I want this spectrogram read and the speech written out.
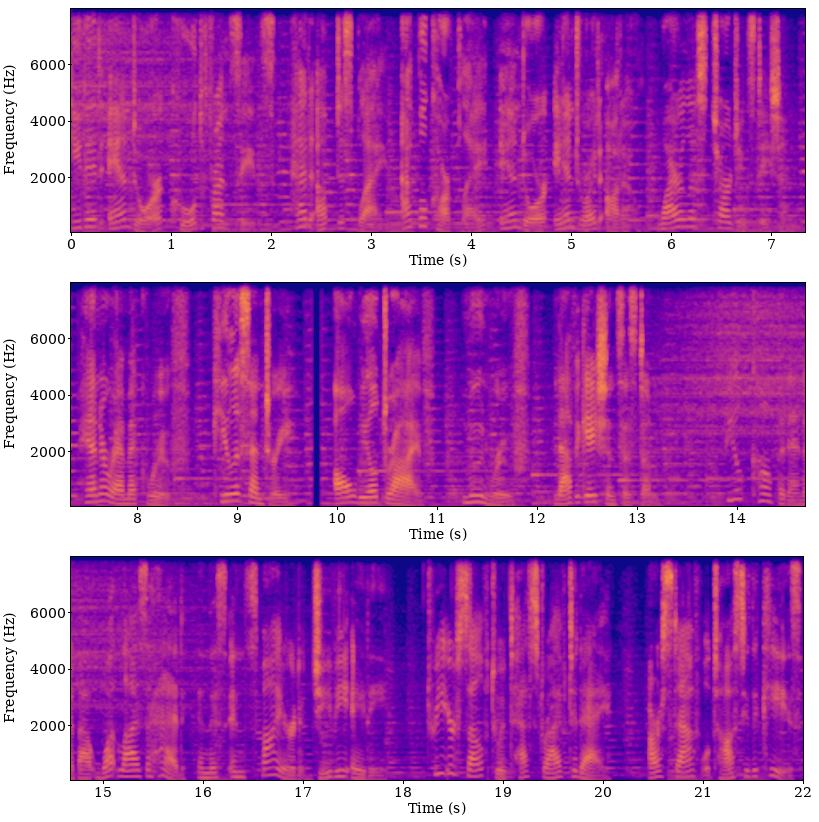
heated and or cooled front seats, head-up display, Apple CarPlay and or Android Auto, wireless charging station, panoramic roof, keyless entry, all-wheel drive, moonroof, navigation system. Feel confident about what lies ahead in this inspired GV80. Treat yourself to a test drive today. Our staff will toss you the keys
